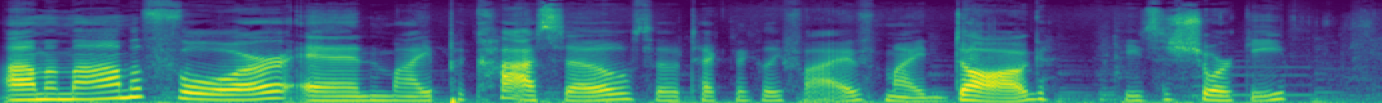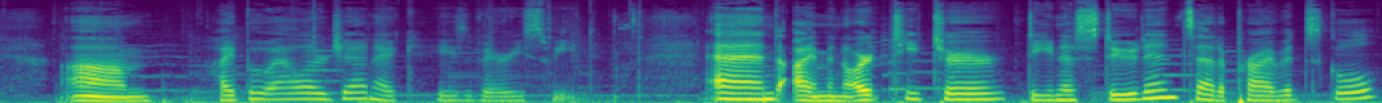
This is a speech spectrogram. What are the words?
I'm a mom of four, and my Picasso, so technically five, my dog, he's a Shorkie, um, hypoallergenic, he's very sweet. And I'm an art teacher, dean of students at a private school.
